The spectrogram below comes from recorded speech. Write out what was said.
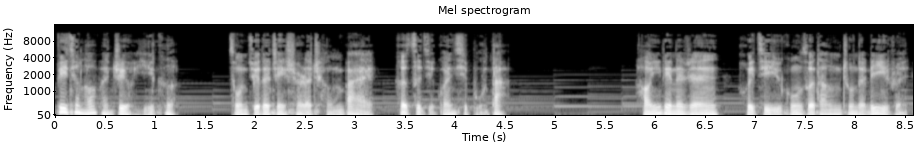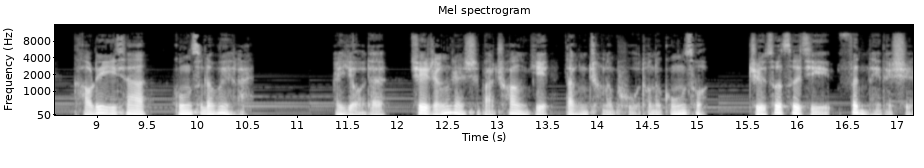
毕竟老板只有一个，总觉得这事儿的成败和自己关系不大。好一点的人会基于工作当中的利润，考虑一下公司的未来，而有的却仍然是把创业当成了普通的工作，只做自己分内的事。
